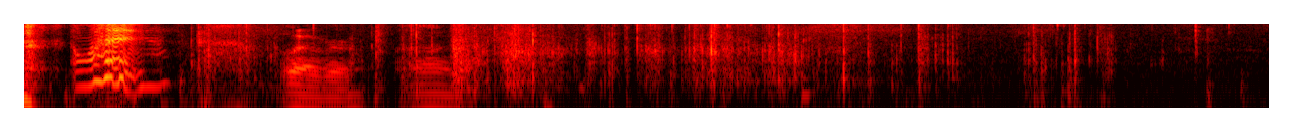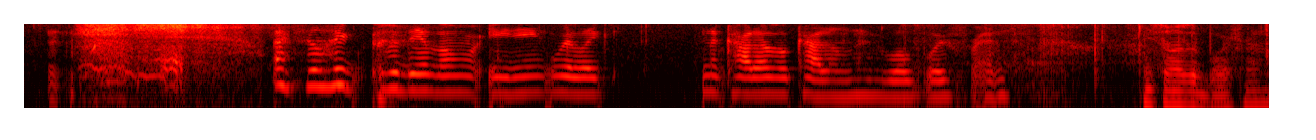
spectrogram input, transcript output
What? Whatever. Um, I feel like with the amount we're eating, we're like Nikocado Avocado and his little boyfriend. he still has a boyfriend.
